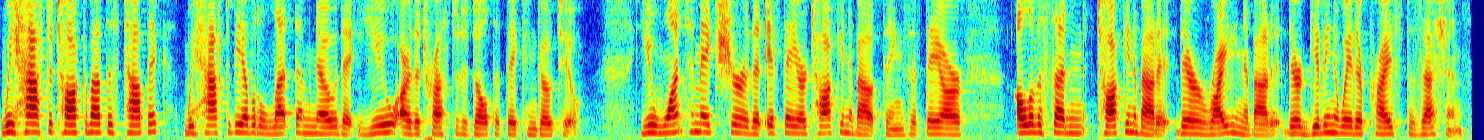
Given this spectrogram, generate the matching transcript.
We have to talk about this topic. We have to be able to let them know that you are the trusted adult that they can go to. You want to make sure that if they are talking about things, if they are all of a sudden talking about it, they're writing about it, they're giving away their prized possessions.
